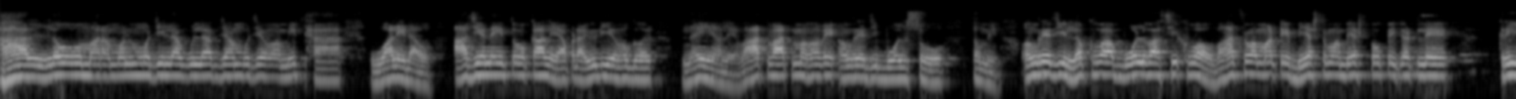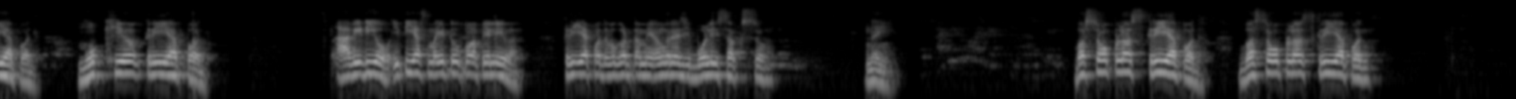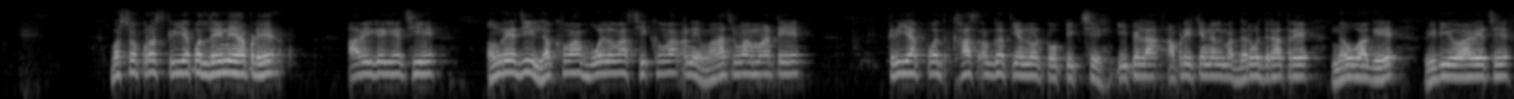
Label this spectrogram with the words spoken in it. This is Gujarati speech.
હાલો, મારા મનમોજીલા ગુલાબજાંબુ જેવા મીઠા વાલીડાઓ. આજે નહીં તો કાલે આપણા વીડિયો વગર નહીં હાલે. વાત વાતમાં હવે અંગ્રેજી બોલશો તમે. અંગ્રેજી લખવા, બોલવા, શીખવા, વાંચવા માટે બેસ્ટમાં બેસ્ટ ટોપિક એટલે ક્રિયાપદ. મુખ્ય ક્રિયાપદ. આ વીડિયો ઇતિહાસમાં, યુટ્યુબમાં પહેલી વાર. ક્રિયાપદ વગર તમે અંગ્રેજી બોલી શકશો નહીં. બસો પ્લસ ક્રિયાપદ. બસો પ્લસ ક્રિયાપદ. બસો પ્લસ ક્રિયાપદ લઈને આપણે આવી ગઈએ છીએ. અંગ્રેજી લખવા, બોલવા, શીખવા અને વાંચવા માટે ક્રિયાપદ ખાસ અગત્યનો ટોપિક છે. એ પહેલાં આપણી ચેનલમાં દરરોજ રાત્રે નવ વાગે વીડિયો આવે છે.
